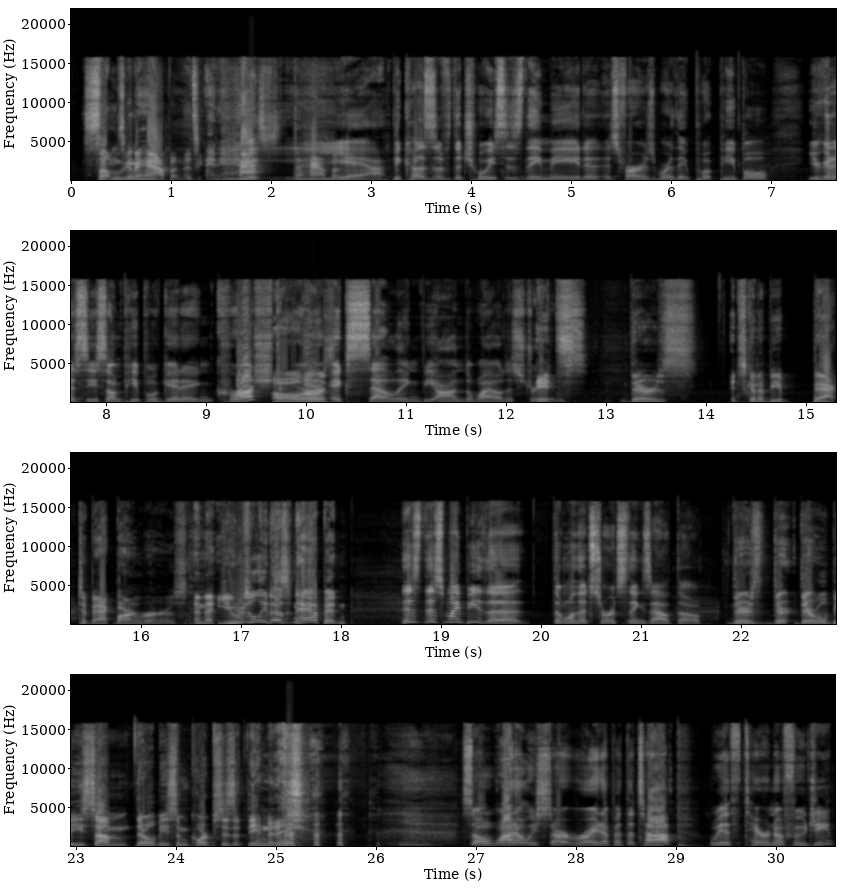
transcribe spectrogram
Something's gonna happen. It's, it has Y- to happen. Yeah, because of the choices they made as far as where they put people, you're gonna see some people getting crushed Oh, or excelling beyond the wildest dreams. It's there's it's gonna be a back to back barn burners, and that usually doesn't happen. this this might be the the one that sorts things out, though. there's there there will be some there will be some corpses at the end of this. So why don't we start right up at the top with Terunofuji?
